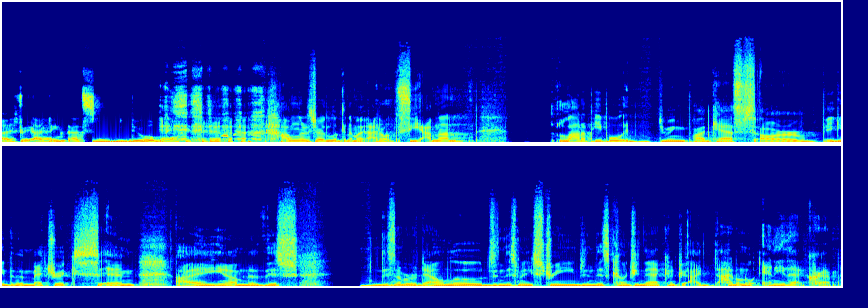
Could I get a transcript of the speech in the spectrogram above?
I, th- I think that's doable. I'm going to start looking at my. I don't see. I'm not. A lot of people doing podcasts are big into the metrics, and I, you know, I'm no this this number of downloads and this many streams in this country and that country. I I don't know any of that crap.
